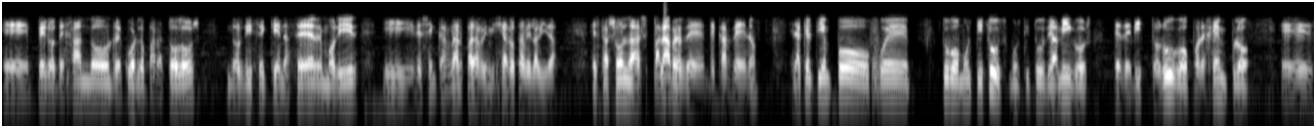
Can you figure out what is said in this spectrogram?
eh, pero dejando un recuerdo para todos. Nos dice que nacer, morir y desencarnar para reiniciar otra vez la vida. Estas son las palabras de, de Cardé. En aquel tiempo fue, tuvo multitud, multitud de amigos, desde Víctor Hugo, por ejemplo, eh,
